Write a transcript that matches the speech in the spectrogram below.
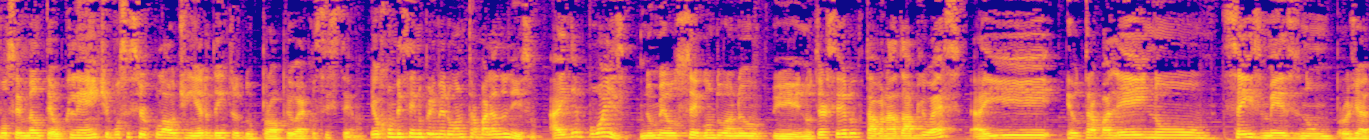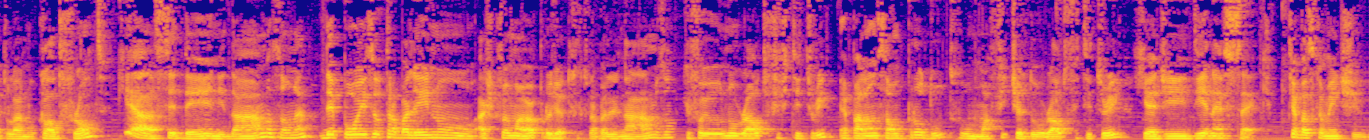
você manter o cliente e você circular o dinheiro dentro do próprio ecossistema. Eu comecei no primeiro ano trabalhando nisso. Aí depois, no meu segundo ano e no terceiro, tava na AWS. Aí eu trabalhei no seis meses num projeto lá no CloudFront, que é a CDN da Amazon, né? Depois eu trabalhei no, acho que foi o maior projeto que eu trabalhei na Amazon, que foi no Route 53, é para lançar um produto, uma feature do Route 53, que é de DNSSEC que é basicamente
